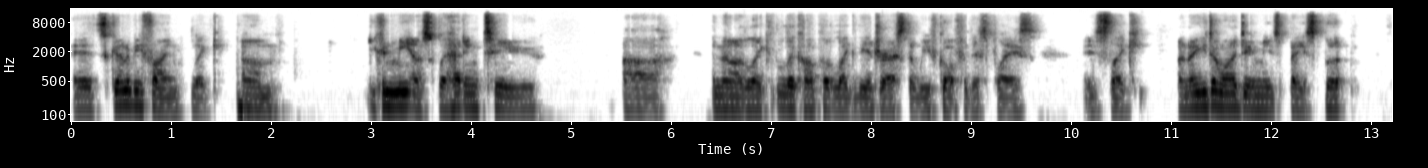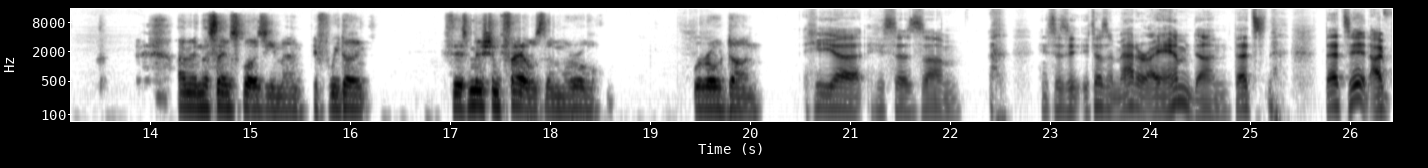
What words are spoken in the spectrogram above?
it's gonna be fine. Like, um, you can meet us. We're heading to, uh, and then I like look up at like the address that we've got for this place. It's like I know you don't want to do meat space, but I'm in the same spot as you, man. If we don't, if this mission fails, then we're all we're all done. He uh he says um he says it, it doesn't matter. I am done. That's that's it. I've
